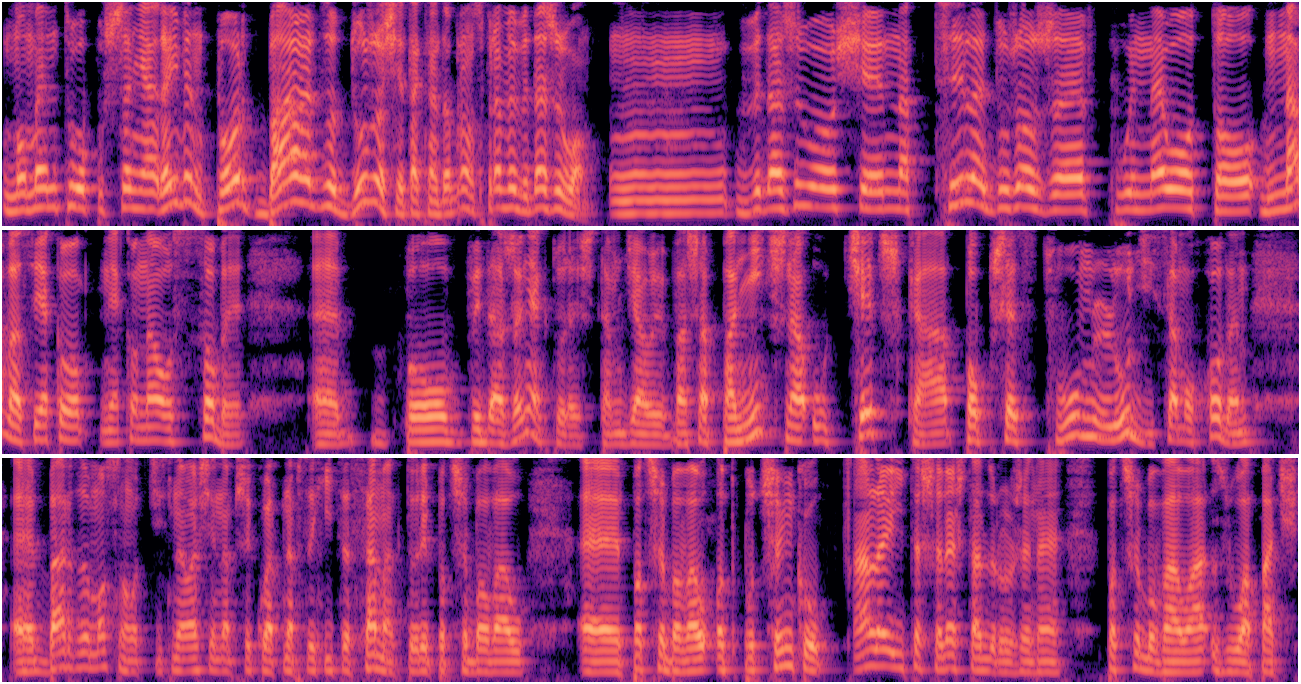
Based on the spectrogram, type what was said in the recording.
momentu opuszczenia Ravenport bardzo dużo się tak na dobrą sprawę wydarzyło. Mm, Wydarzyło się na tyle dużo, że wpłynęło to na was jako, jako na osoby. E, Bo wydarzenia, które się tam działy, wasza paniczna ucieczka poprzez tłum ludzi samochodem, e, bardzo mocno odcisnęła się na przykład na psychice sama, który potrzebował, e, potrzebował odpoczynku, ale i też reszta drużyny potrzebowała złapać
